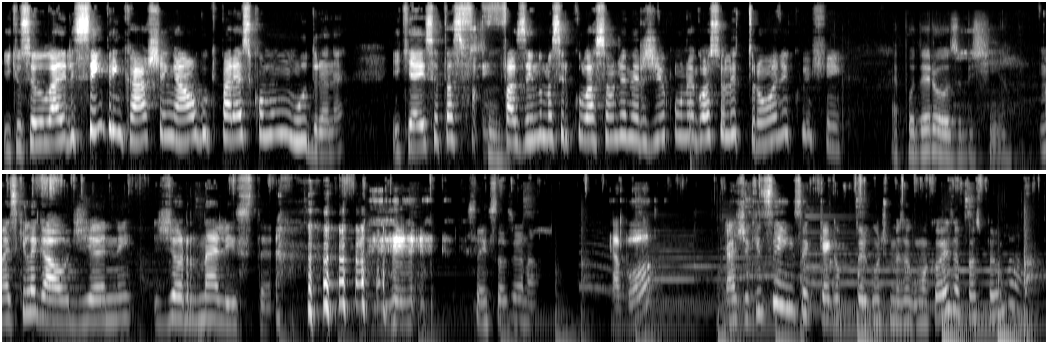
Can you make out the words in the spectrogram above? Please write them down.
e que o celular ele sempre encaixa em algo que parece como um mudra, né? E que aí você está fazendo uma circulação de energia com um negócio eletrônico, enfim. É poderoso, bichinho. Mas que legal, Diane, jornalista. Sensacional. Acabou? Acho que sim. Você quer que eu pergunte mais alguma coisa? Eu posso perguntar.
